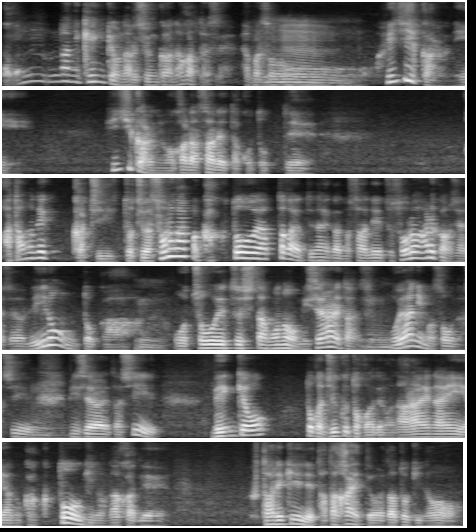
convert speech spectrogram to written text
こんなに謙虚になる瞬間はなかったですね。やっぱりその、うんフィジカルに、フィジカルに分からされたことって、頭でっかちと違う。それがやっぱ格闘をやったかやってないかの差で言うと、それはあるかもしれないですよ。理論とかうんを超越したものを見せられたんですよ。うん親にもそうだし、うん見せられたし、勉強とか塾とかでは習えないあの格闘技の中で、二人きりで戦えって言われた時の、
